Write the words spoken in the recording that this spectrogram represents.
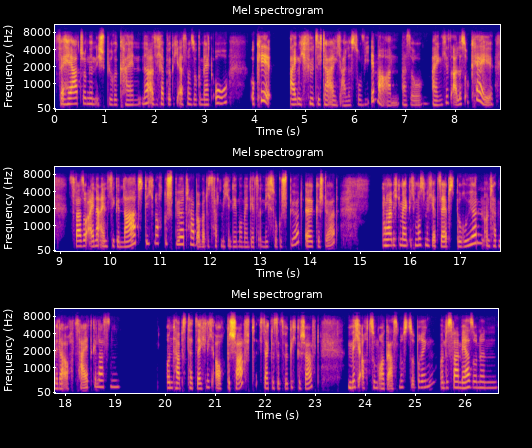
Verhärtungen, ich spüre kein, ne? Also ich habe wirklich erstmal so gemerkt, oh, okay, eigentlich fühlt sich da eigentlich alles so wie immer an. Also eigentlich ist alles okay. Es war so eine einzige Naht, die ich noch gespürt habe, aber das hat mich in dem Moment jetzt nicht so gespürt, äh, gestört. Und habe ich gemerkt, ich muss mich jetzt selbst berühren und habe mir da auch Zeit gelassen und habe es tatsächlich auch geschafft. Ich sage das jetzt wirklich geschafft, mich auch zum Orgasmus zu bringen. Und es war mehr so ein,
